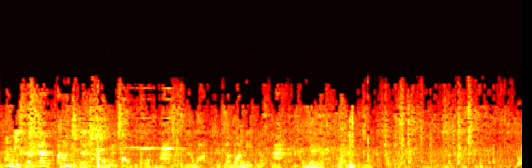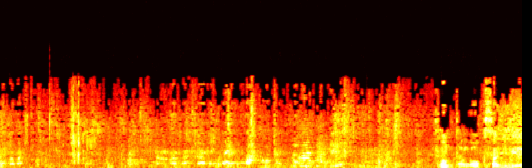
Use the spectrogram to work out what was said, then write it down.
那你参加，那你参加我们房子过海，对吗？你讲到你想看。ノンタンが奥さんに見える。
